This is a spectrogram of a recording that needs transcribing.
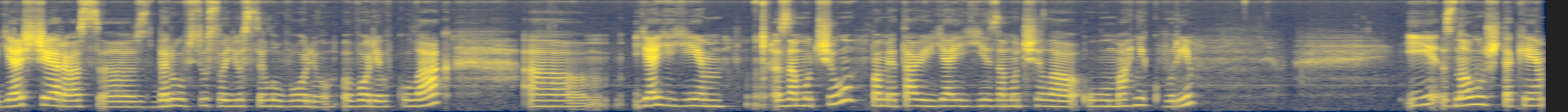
Я ще раз е, зберу всю свою силу волю, волі в кулак. Я її замочу, пам'ятаю, я її замочила у магнікурі. І знову ж таки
